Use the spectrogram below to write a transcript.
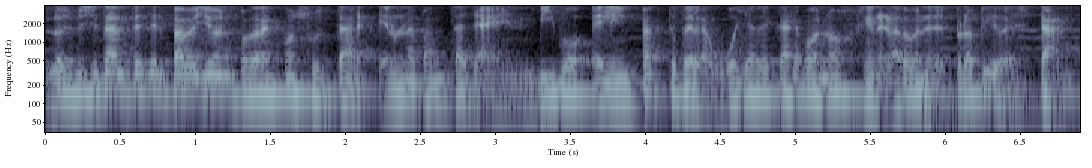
los visitantes del pabellón podrán consultar en una pantalla en vivo el impacto de la huella de carbono generado en el propio stand.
